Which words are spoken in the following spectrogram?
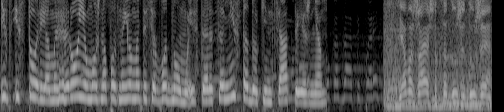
Із історіями героїв можна познайомитися в одному із терця міста до кінця тижня. Я вважаю, що це дуже дуже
